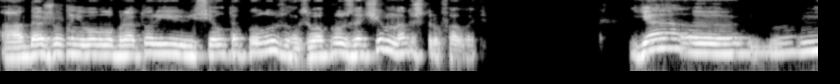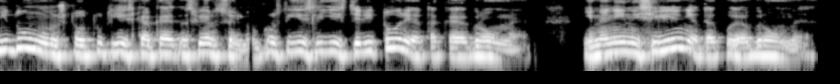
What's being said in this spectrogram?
А даже у него в лаборатории висел такой лозунг. За вопрос «зачем?» надо штрафовать. Я э, не думаю, что тут есть какая-то сверхцель. Но просто если есть территория такая огромная, и на ней население такое огромное,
